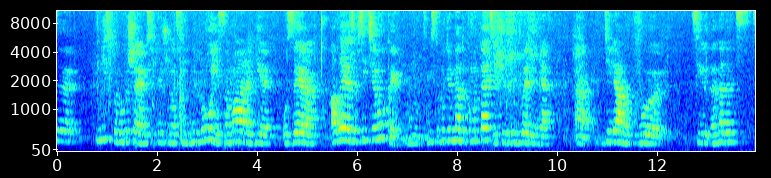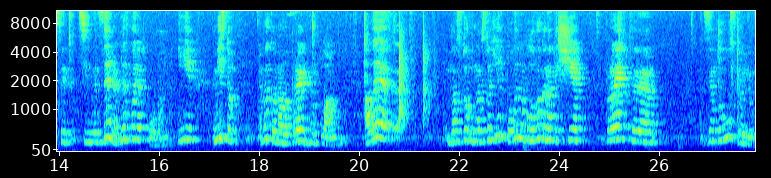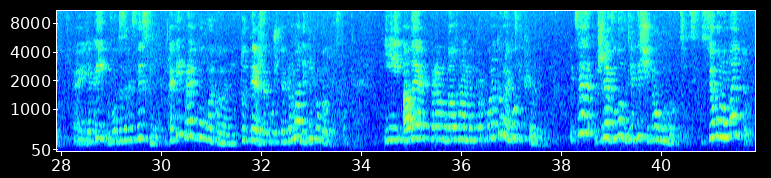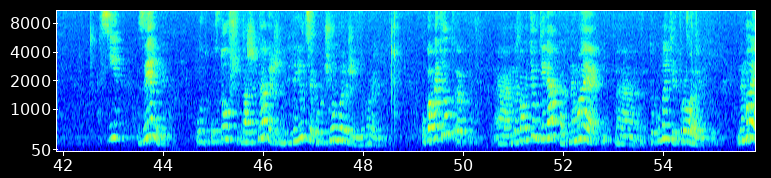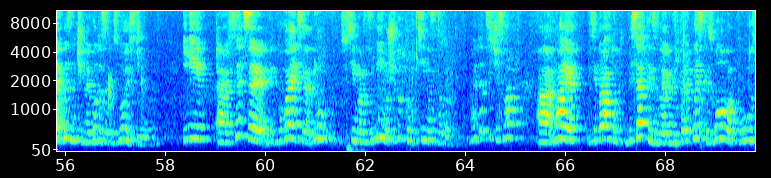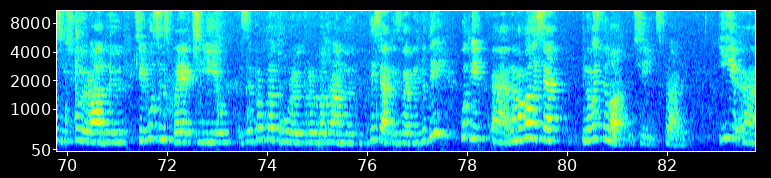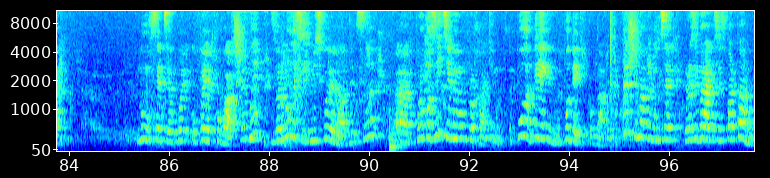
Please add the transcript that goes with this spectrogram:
е, місто, ми пишаємося тим, що у нас є Дніпро, є Самара, є озера. Але за всі ці роки містобудівна документація щодо відведення ділянок в ці, на, цінних землях не впорядкована. І місто виконало проєкт генплану, але е, навздогін повинно було виконати ще проєкт е, землеустрою, який водозахисних смуг. Такий проєкт був виконаний тут теж за кошти громади Дніпроводовська. І, але природоохоронна прокуратура його відхилила. І це вже було в 2002 році. З цього моменту всі землі уздовж наших набережних віддаються у ручному режимі в оренду. У багатьох, е, е, на багатьох ділянках немає е, документів про оренду, немає визначеної водозахисної смуги. І все це відбувається, ну, всі ми розуміємо, що тут корупційна складова. Майдан а, має, зібрав тут десятки звернень, переписки з голова ПУС, з міською радою, сільгосінспекцією, з прокуратурою природоохранною, десятки звернень людей, котрі е, намагалися навести лад у цій справі. І е, ну, все це упорядкувавши, ми звернулися до міської ради з е, пропозиціями і проханнями по деяким по декільком напрямкам. Перший напрямок це розібратися з парканами,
